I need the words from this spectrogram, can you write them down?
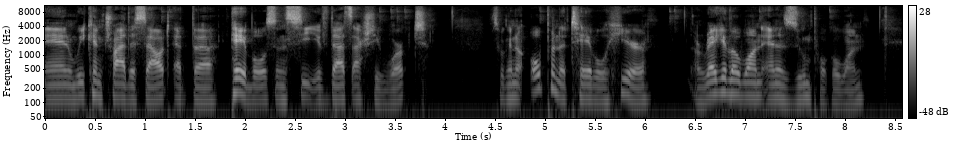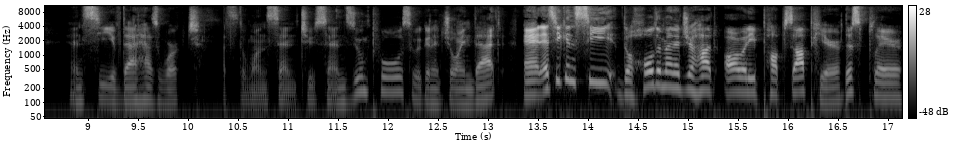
and we can try this out at the tables and see if that's actually worked. So we're going to open a table here, a regular one and a Zoom Poker one and see if that has worked. That's the one sent to send Zoom pool, so we're going to join that. And as you can see, the Hold'em Manager HUD already pops up here. This player,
